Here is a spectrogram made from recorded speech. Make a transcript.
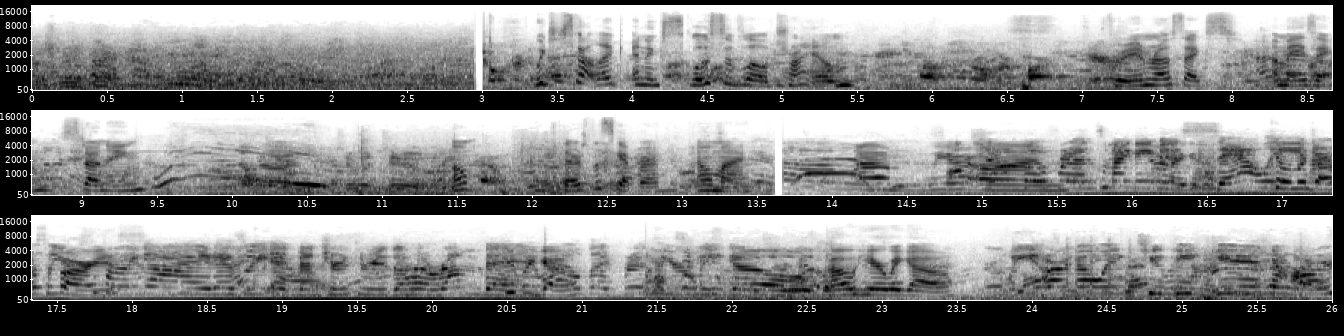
We just got like an exclusive little tram. Three in row six. Amazing. Stunning. Two and two. Oh, there's the skipper. Oh my. Um, we are Jumbo on. friends, my name is Sally. Kilimanjaro and Safaris. your guide as we adventure through the Harambe Here we go. Here we go. Oh, here we go. We are going to begin our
